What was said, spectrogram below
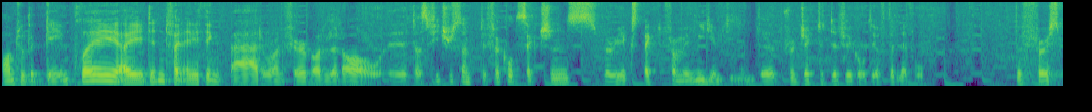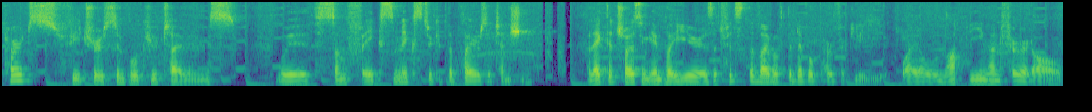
Onto the gameplay, I didn't find anything bad or unfair about it at all. It does feature some difficult sections, very expected from a medium demon, the projected difficulty of the level. The first parts feature simple cue timings, with some fakes mixed to keep the player's attention. I like the choice in gameplay here, as it fits the vibe of the level perfectly, while not being unfair at all.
